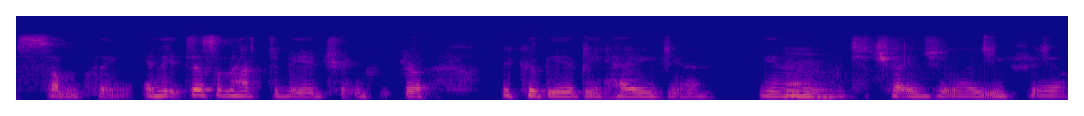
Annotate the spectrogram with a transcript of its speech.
something and it doesn't have to be a drink it could be a behavior you know mm. to change the way you feel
